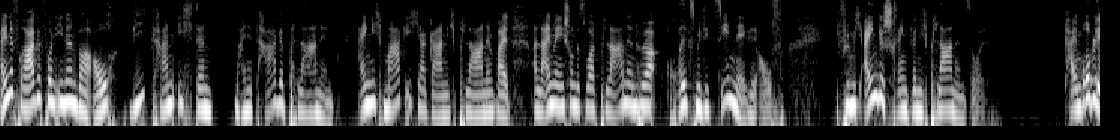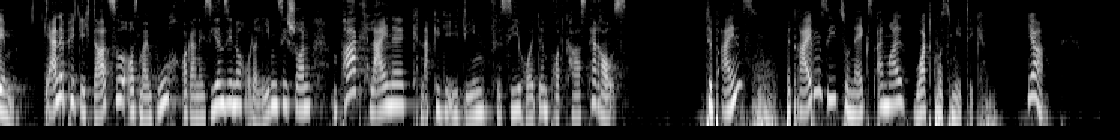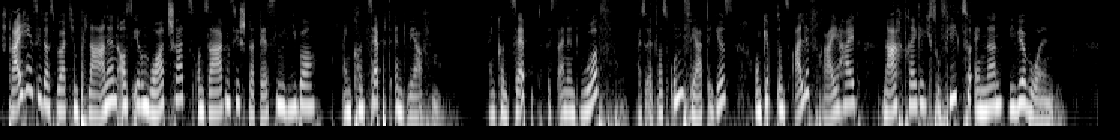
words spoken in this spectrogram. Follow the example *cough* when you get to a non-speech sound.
Eine Frage von Ihnen war auch, wie kann ich denn meine Tage planen? Eigentlich mag ich ja gar nicht planen, weil allein wenn ich schon das Wort planen höre, rollt's mir die Zehennägel auf. Ich fühle mich eingeschränkt, wenn ich planen soll. Kein Problem. Gerne picke ich dazu aus meinem Buch Organisieren Sie noch oder leben Sie schon ein paar kleine, knackige Ideen für Sie heute im Podcast heraus. Tipp 1. Betreiben Sie zunächst einmal Wortkosmetik. Ja, streichen Sie das Wörtchen planen aus Ihrem Wortschatz und sagen Sie stattdessen lieber ein Konzept entwerfen. Ein Konzept ist ein Entwurf, also etwas Unfertiges, und gibt uns alle Freiheit, nachträglich so viel zu ändern, wie wir wollen.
